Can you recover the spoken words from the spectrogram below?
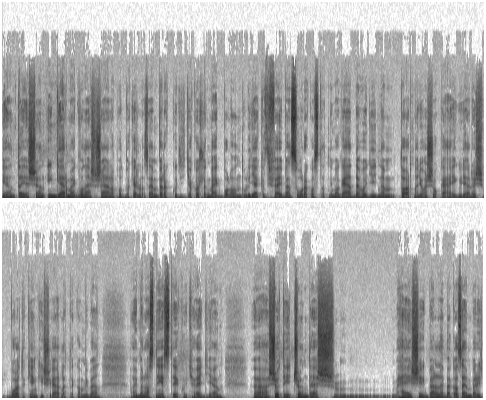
ilyen teljesen inger megvonásos állapotba kerül az ember, akkor így gyakorlatilag megbolondul, így elkezdi fejben szórakoztatni magát, de hogy így nem tart nagyon sokáig. Ugye erre is voltak ilyen kísérletek, amiben, amiben azt nézték, hogyha egy ilyen sötét, csöndes helységben lebeg az ember, és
